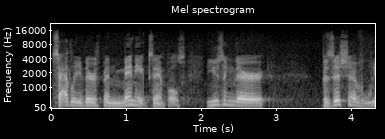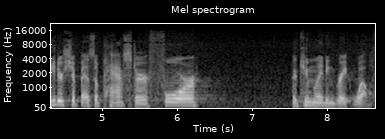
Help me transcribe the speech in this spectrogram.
Sadly, there's been many examples using their position of leadership as a pastor for accumulating great wealth.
